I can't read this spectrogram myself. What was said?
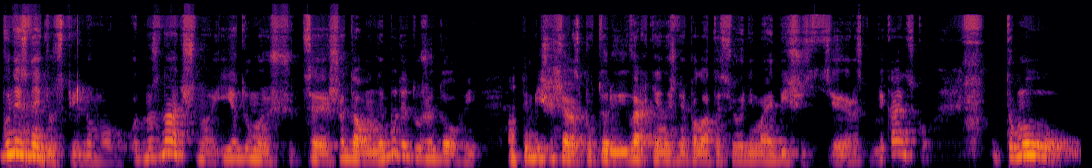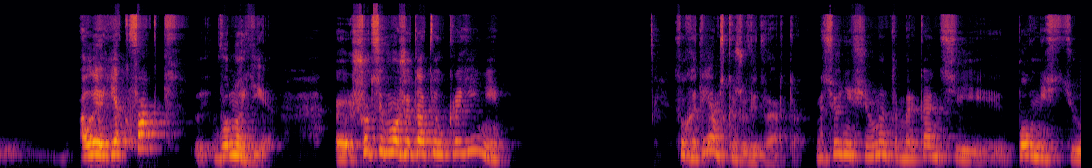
Вони знайдуть спільну мову однозначно, і я думаю, що це шатдаун не буде дуже довгий. Тим більше, ще раз повторюю, верхня і нижня палата сьогодні має більшість е, республіканську. Тому, але як факт, воно є. Е, Що це може дати Україні? Слухайте, я вам скажу відверто: на сьогоднішній момент американці повністю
